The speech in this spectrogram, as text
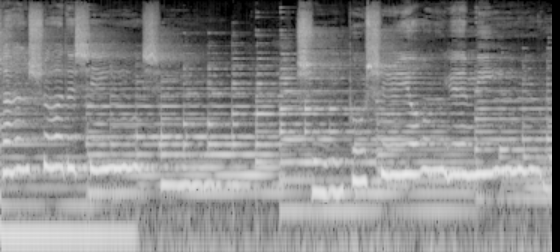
闪烁的星星，是不是永远明亮？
